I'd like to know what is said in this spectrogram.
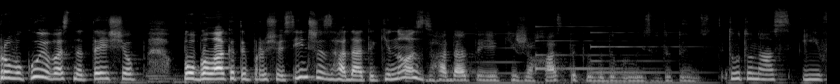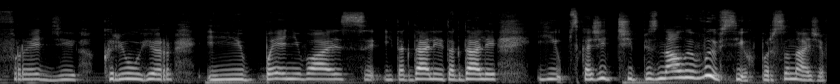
провокує вас на те, щоб побалакати про щось інше, згадати кіно, Згадати, які жахастики ви дивились в дитинстві. Тут у нас і Фредді Крюгер, і Пеннівайс, і так далі. І так далі. І скажіть, чи пізнали ви всіх персонажів?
